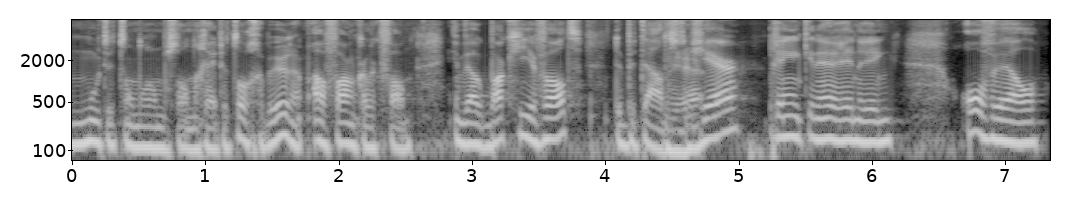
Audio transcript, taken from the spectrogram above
moet het onder omstandigheden toch gebeuren. Afhankelijk van in welk bakje je valt. De betaalde stagiair, breng ik in herinnering. Ofwel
